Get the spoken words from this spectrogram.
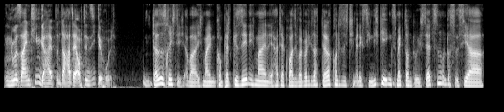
nur sein Team gehypt und da hat er auch den Sieg geholt. Das ist richtig, aber ich meine, komplett gesehen, ich meine, er hat ja quasi wortwörtlich gesagt, dennoch konnte sich Team NXT nicht gegen SmackDown durchsetzen und das ist ja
